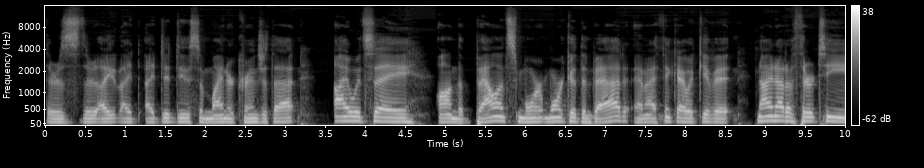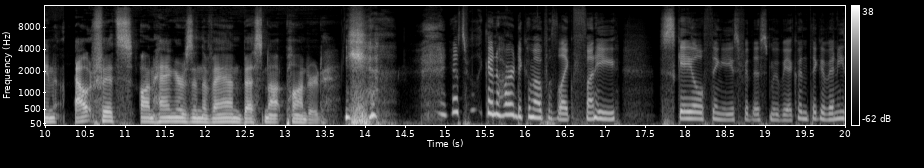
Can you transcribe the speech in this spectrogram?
There's there I I, I did do some minor cringe at that. I would say on the balance more more good than bad and I think I would give it 9 out of 13 outfits on hangers in the van best not pondered. Yeah. It's really kind of hard to come up with like funny scale thingies for this movie. I couldn't think of any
